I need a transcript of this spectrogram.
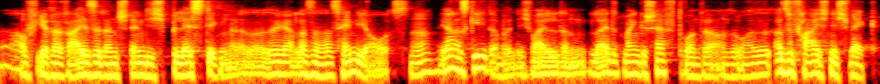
auf ihrer Reise dann ständig belästigen. Also ja, lassen Sie das Handy aus. Ne? Ja, das geht aber nicht, weil dann leidet mein Geschäft drunter und so. Also, also fahre ich nicht weg.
